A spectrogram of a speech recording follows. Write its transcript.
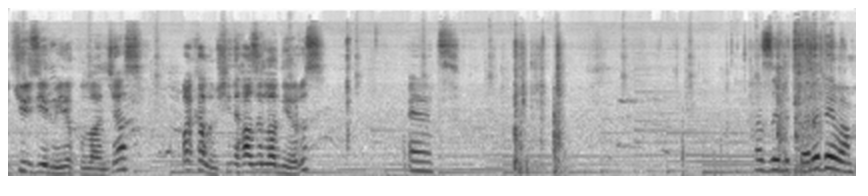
220 ile kullanacağız. Bakalım şimdi hazırlanıyoruz. Evet. Hazırlıklara devam.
